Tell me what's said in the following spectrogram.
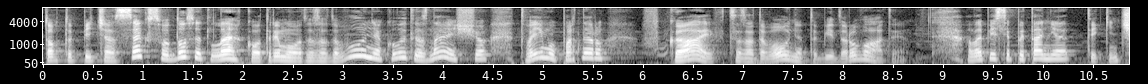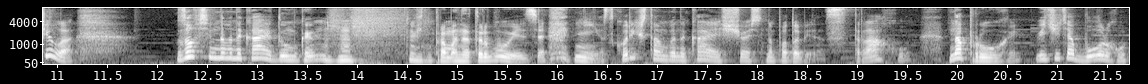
Тобто під час сексу досить легко отримувати задоволення, коли ти знаєш, що твоєму партнеру в кайф це задоволення тобі дарувати. Але після питання Ти кінчила? Зовсім не виникає думки. «Мгм, Він про мене турбується. Ні, скоріш там виникає щось наподобі страху, напруги, відчуття боргу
